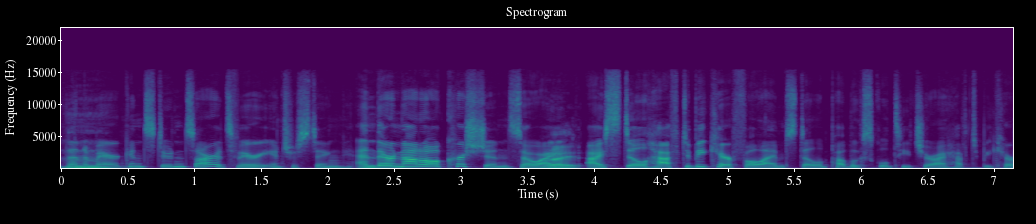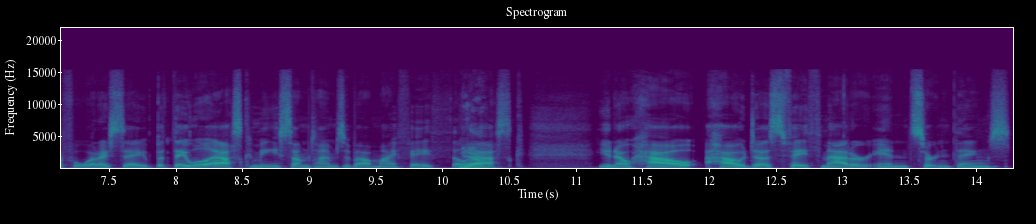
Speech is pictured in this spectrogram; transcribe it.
Than hmm. American students are. It's very interesting. And they're not all Christian. So Right. I, I still have to be careful. I'm still a public school teacher. I have to be careful what I say. But they will ask me sometimes about my faith. They'll Yeah. ask, you know, how how does faith matter in certain things?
